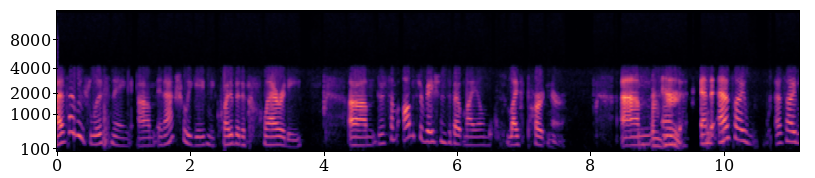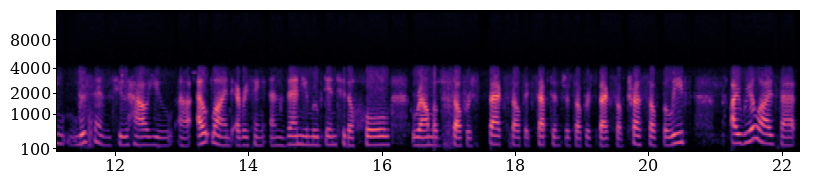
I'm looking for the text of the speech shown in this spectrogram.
As I was listening, um, it actually gave me quite a bit of clarity. Um, there's some observations about my own life partner, um, mm-hmm. and and as I as I listened to how you uh, outlined everything, and then you moved into the whole realm of self-respect, self-acceptance, or self-respect, self-trust, self-belief, I realized that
